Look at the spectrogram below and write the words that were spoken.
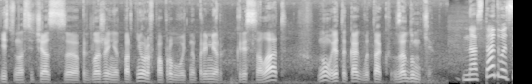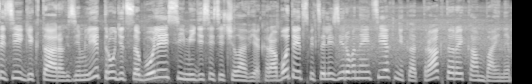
Есть у нас сейчас э, предложение от партнеров попробовать, например, крест-салат, ну, это как бы так, задумки. На 120 гектарах земли трудится более 70 человек. Работает специализированная техника, тракторы, комбайны.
